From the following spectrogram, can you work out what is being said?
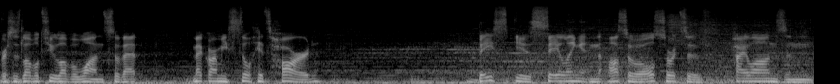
versus level two, level one, so that mech army still hits hard. Base is sailing and also all sorts of pylons and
